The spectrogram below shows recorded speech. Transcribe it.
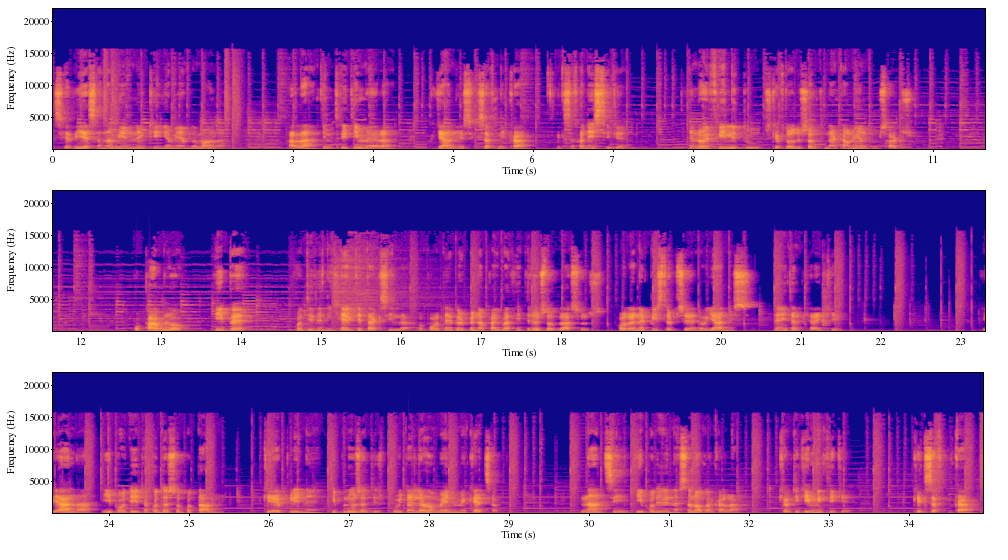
σχεδίασαν να μείνουν εκεί για μία εβδομάδα. Αλλά την τρίτη μέρα ο Γιάννης ξαφνικά εξαφανίστηκε, ενώ οι φίλοι του σκεφτόντουσαν τι να κάνουν για να τον ψάξουν. Ο Πάμπλο είπε ότι δεν είχε αρκετά ξύλα, οπότε έπρεπε να πάει βαθύτερα στο δάσος. Όταν επίστρεψε, ο Γιάννης δεν ήταν πια εκεί. Η Άννα είπε ότι ήταν κοντά στο ποτάμι και έπλυνε την πλούζα της που ήταν λερωμένη με κέτσαπ. Νάντσι είπε ότι δεν αισθανόταν καλά και ότι κοιμήθηκε και ξαφνικά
